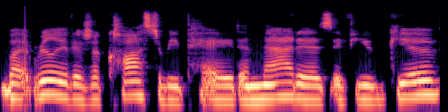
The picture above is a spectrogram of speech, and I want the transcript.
But really, there's a cost to be paid. And that is if you give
